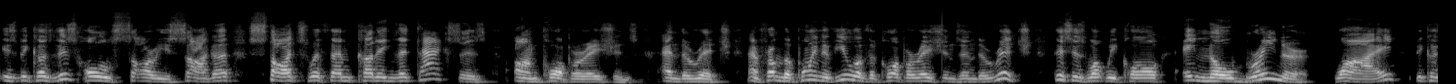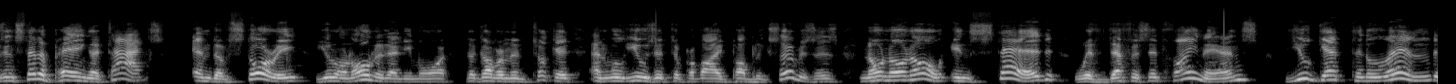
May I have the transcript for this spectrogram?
is because this whole sorry saga starts with them cutting the taxes on corporations and the rich. And from the point of view of the corporations and the rich, this is what we call a no brainer. Why? Because instead of paying a tax, End of story. You don't own it anymore. The government took it and will use it to provide public services. No, no, no. Instead, with deficit finance, you get to lend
